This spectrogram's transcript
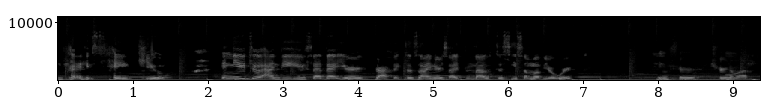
Nice, thank you. And you too, Andy. You said that you're a graphic designer, so I'd love to see some of your work. Sure, sure no naman.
